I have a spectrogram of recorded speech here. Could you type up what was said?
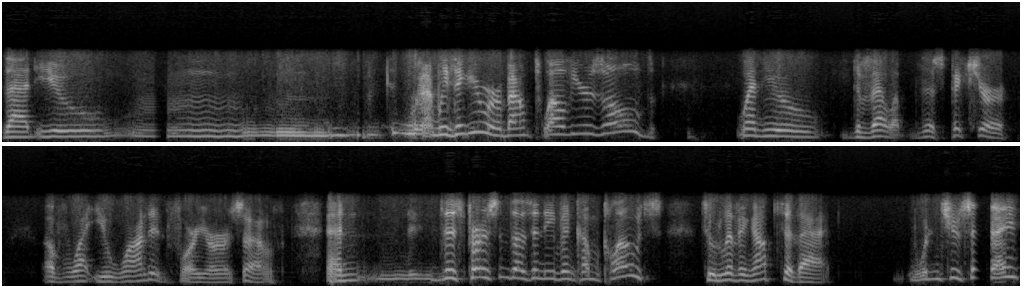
that you. Mm, we think you were about 12 years old when you developed this picture of what you wanted for yourself. And this person doesn't even come close to living up to that. Wouldn't you say?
